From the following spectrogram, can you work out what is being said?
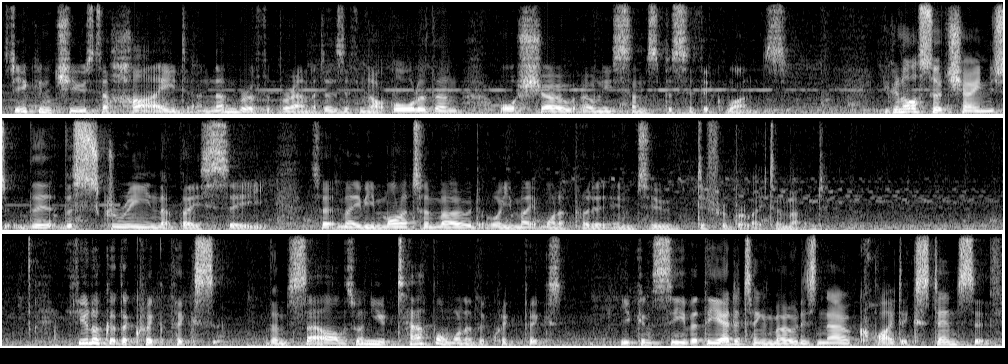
So you can choose to hide a number of the parameters, if not all of them, or show only some specific ones. You can also change the, the screen that they see. So it may be monitor mode, or you might want to put it into defibrillator mode. If you look at the quick picks themselves, when you tap on one of the quick picks, you can see that the editing mode is now quite extensive.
